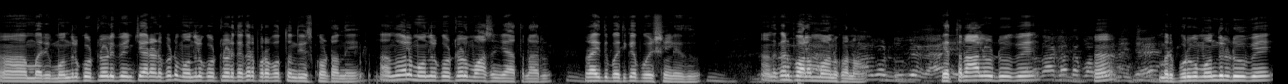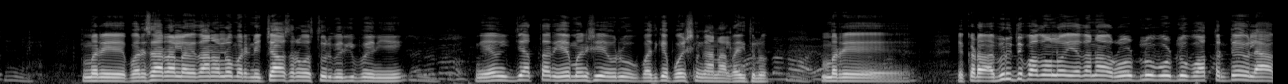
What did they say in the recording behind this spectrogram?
ఆ, మరి మందుల కొట్లోడు పెంచారనుకుంటే మందుల కొట్లోడి దగ్గర ప్రభుత్వం తీసుకుంటుంది. అందువల్ల మందుల కొట్లోడు మోసం చేస్తున్నారు. రైతు బతికే పొజిషన్ లేదు. అందుకని పొలం మానుకున్నాం. విత్తనాలు డూబే మరి పురుగు మందులు డూబే. మరి పరిసరాల విధానంలో మరి నిత్యావసర వస్తువులు పెరిగిపోయినాయి. ఏం ఇది చేస్తారు? ఏ మనిషి ఎవరు బతికే పొజిషన్ కానాలి రైతులు. మరి ఇక్కడ అభివృద్ధి పదంలో ఏదైనా రోడ్లు బోడ్లు పోతుంటే లే-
